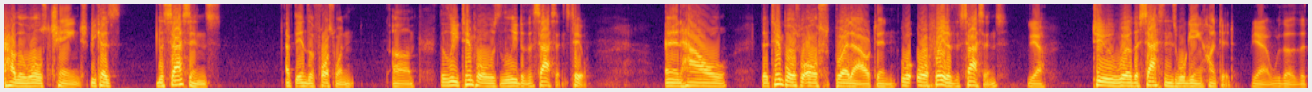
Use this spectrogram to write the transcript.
how the roles changed because the Assassins, at the end of the first one, um, the lead temple was the lead of the Assassins too, and how the temples were all spread out and were, were afraid of the Assassins Yeah, to where the Assassins were getting hunted. yeah. The the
